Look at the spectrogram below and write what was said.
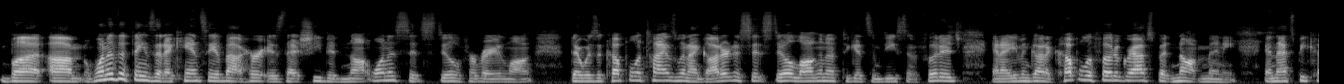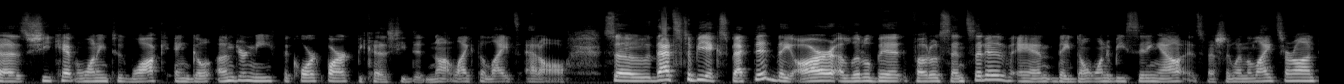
but um, one of the things that I can say about her is that she did not want to sit still for very long. There was a couple of times when I got her to sit still long enough to get some decent footage, and I even got a couple of photographs, but not many. And that's because she kept wanting to walk and go underneath the cork bark because she did not like the lights at all. So that's to be expected. They are are a little bit photosensitive and they don't want to be sitting out, especially when the lights are on.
